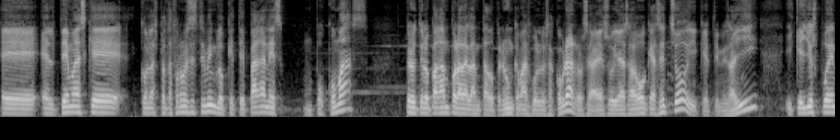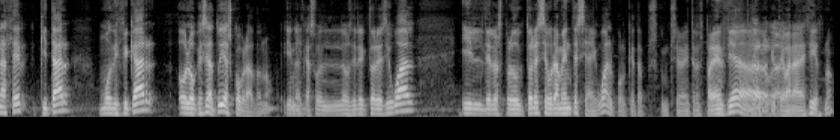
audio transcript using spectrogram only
Eh, el tema es que con las plataformas de streaming lo que te pagan es un poco más, pero te lo pagan por adelantado, pero nunca más vuelves a cobrar. O sea, eso ya es algo que has hecho y que tienes allí y que ellos pueden hacer, quitar, modificar o lo que sea. Tú ya has cobrado, ¿no? Y en el caso de los directores igual. Y el de los productores seguramente sea igual, porque pues, si no hay transparencia, Claro, ¿qué te claro. van a decir, no?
